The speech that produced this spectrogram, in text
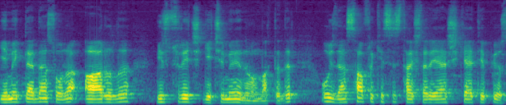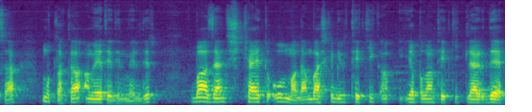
yemeklerden sonra ağrılı bir süreç geçirme neden olmaktadır. O yüzden safra kesesi taşları eğer şikayet yapıyorsa mutlaka ameliyat edilmelidir. Bazen şikayeti olmadan başka bir tetkik yapılan tetkiklerde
